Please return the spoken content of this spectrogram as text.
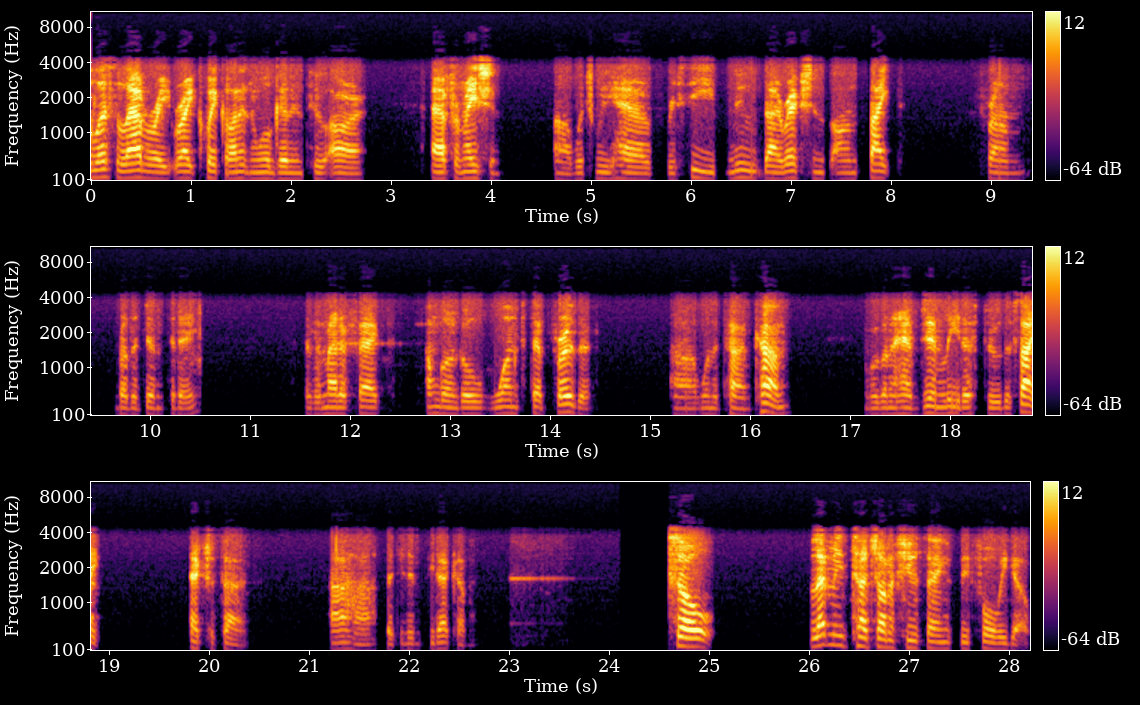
So let's elaborate right quick on it and we'll get into our affirmation, uh, which we have received new directions on site from Brother Jim today. As a matter of fact, I'm going to go one step further uh, when the time comes. We're going to have Jim lead us through the site exercise. Aha, uh-huh, bet you didn't see that coming. So let me touch on a few things before we go.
